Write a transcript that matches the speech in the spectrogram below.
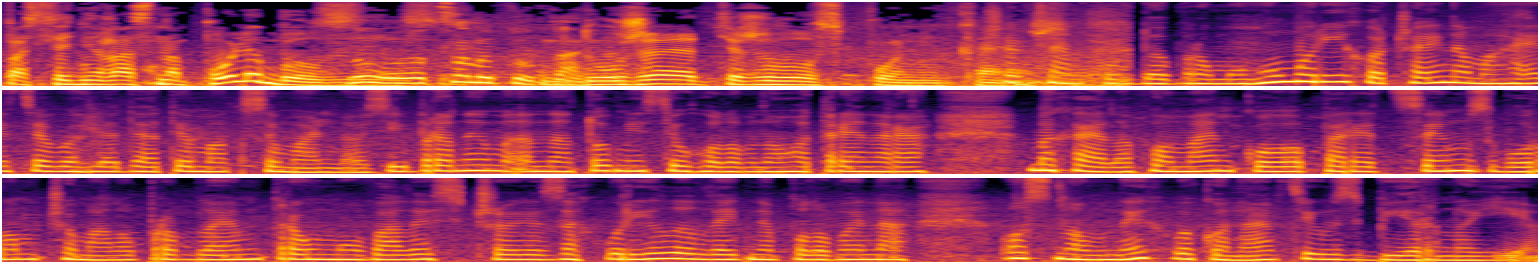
последний раз на поле был здесь, Ну, вот самый тут, так. уже тяжело вспомнить, конечно. Шевченко в доброму гуморі, хоча й намагається виглядати максимально зібраним. Натомість у головного тренера Михайла Фоменко перед цим збором чимало проблем травмувались чи захворіли ледь не половина основних виконавців збірної.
